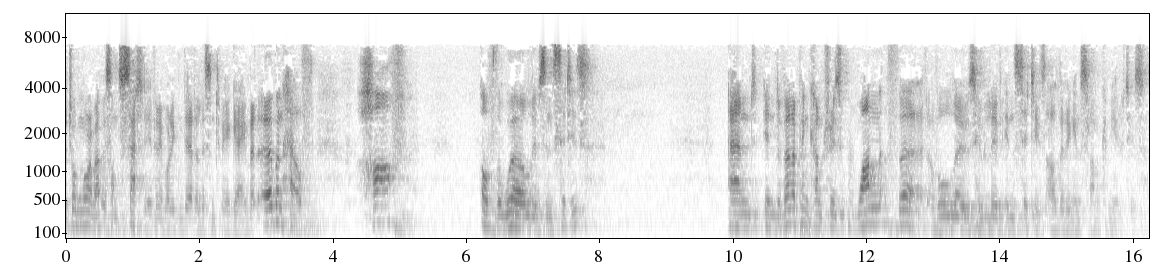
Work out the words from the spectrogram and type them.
We're talking more about this on Saturday if anybody can dare to listen to me again. But urban health. Half of the world lives in cities. And in developing countries, one third of all those who live in cities are living in slum communities.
